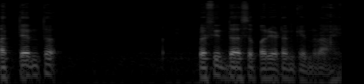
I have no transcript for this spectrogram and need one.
अत्यंत प्रसिद्ध असं पर्यटन केंद्र आहे.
